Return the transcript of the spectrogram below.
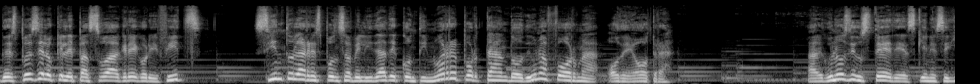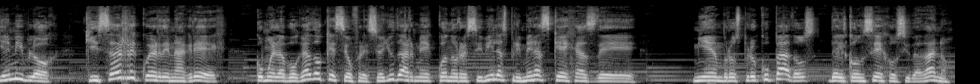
después de lo que le pasó a Gregory Fitz, siento la responsabilidad de continuar reportando de una forma o de otra. Algunos de ustedes quienes seguían mi blog Quizás recuerden a Greg como el abogado que se ofreció a ayudarme cuando recibí las primeras quejas de miembros preocupados del Consejo Ciudadano.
